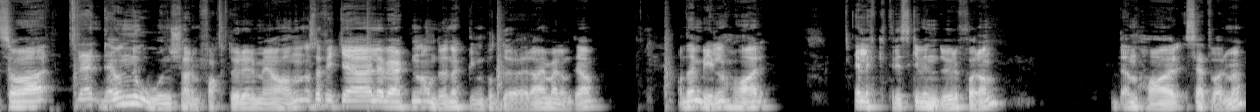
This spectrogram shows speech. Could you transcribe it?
Så det, det er jo noen sjarmfaktorer med å ha den. Og så fikk jeg levert den andre nøkkelen på døra i mellomtida. Og den bilen har elektriske vinduer foran. Den har setevarme.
